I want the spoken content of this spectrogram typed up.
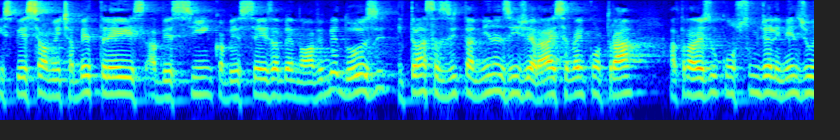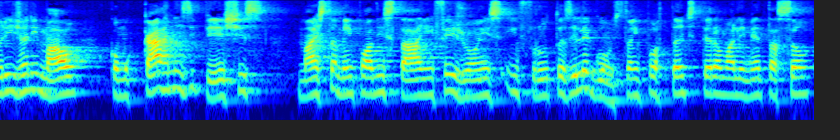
especialmente a B3, a B5, a B6, a B9 e a B12. Então essas vitaminas em geral você vai encontrar através do consumo de alimentos de origem animal, como carnes e peixes, mas também podem estar em feijões, em frutas e legumes. Então é importante ter uma alimentação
